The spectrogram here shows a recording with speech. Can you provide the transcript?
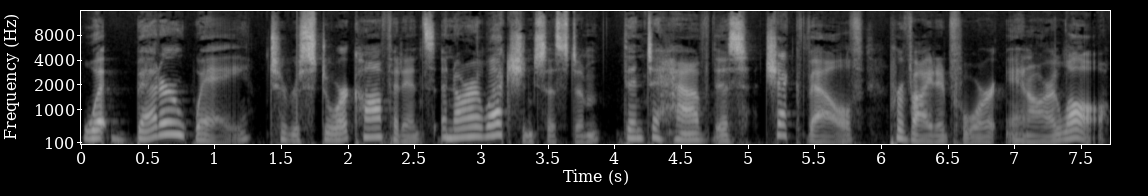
What better way to restore confidence in our election system than to have this check valve provided for in our law?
